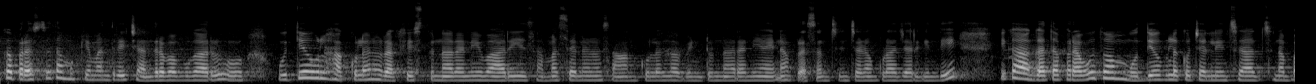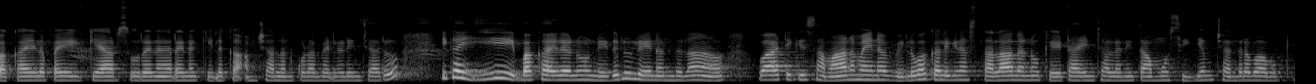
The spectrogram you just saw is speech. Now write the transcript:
ఇక ప్రస్తుత ముఖ్యమంత్రి చంద్రబాబు గారు ఉద్యోగుల హక్కులను రక్షిస్తున్నారని వారి సమస్యలను సానుకూలంగా వింటున్నారని ఆయన ప్రశంసించడం కూడా జరిగింది. ఇక గత ప్రభుత్వం ఉద్యోగులకు చెల్లించాల్సిన బకాయిలపై కేఆర్ సూర్యనారాయణ కీలక అంశాలను కూడా వెల్లడించారు. ఇక ఈ బకాయిలను నిధులు లేనందున వాటికి సమానమైన విలువ కలిగిన స్థలాలను కేటాయించాలని తాము సీఎం చంద్రబాబుకి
